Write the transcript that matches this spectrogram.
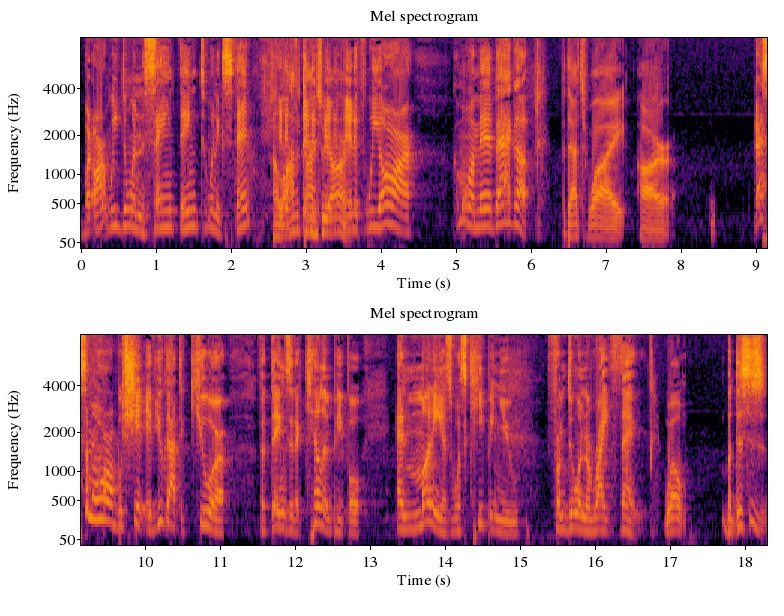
But aren't we doing the same thing to an extent? A And lot if- of times and we if- are. And if we are, come on, man, back up. But that's why our That's some horrible shit. If you got the cure for things that are killing people, and money is what's keeping you from doing the right thing. well, but this is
